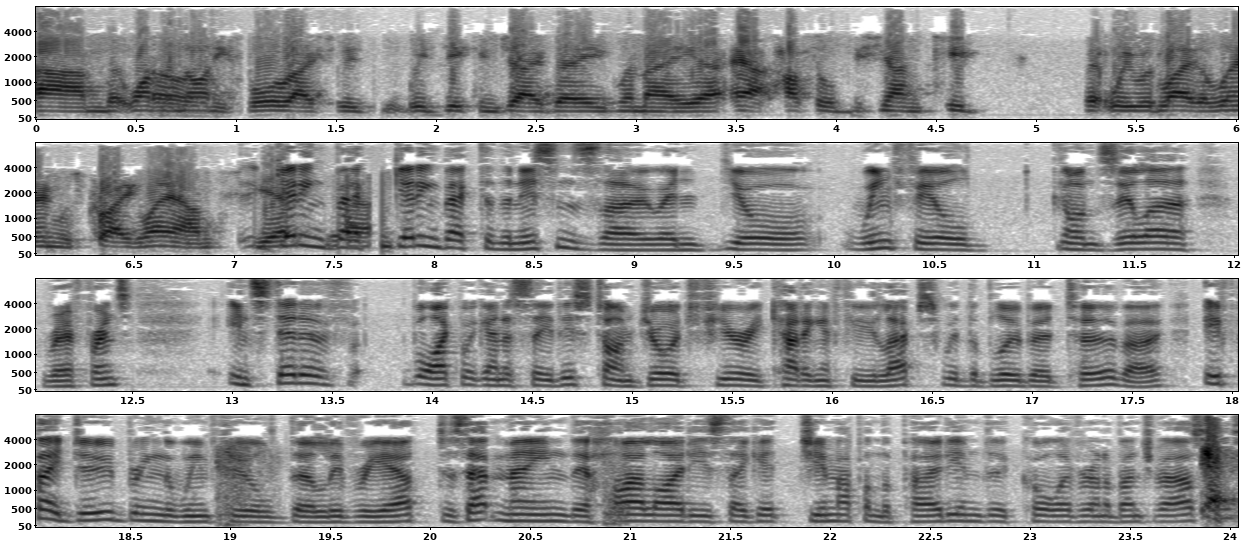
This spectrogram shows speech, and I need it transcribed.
um, that won the '94 race with with Dick and JB when they uh, out hustled this young kid that we would later learn was Craig Lowndes. Yeah, getting back, um, getting back to the Nissans though, and your Winfield Godzilla reference, instead of like we're going to see this time, George Fury cutting a few laps with the Bluebird Turbo. If they do bring the Winfield uh, livery out, does that mean the highlight is they get Jim up on the podium to call everyone a bunch of assholes?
